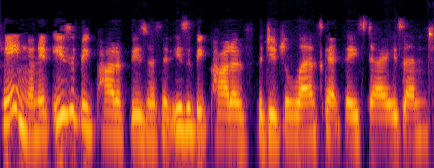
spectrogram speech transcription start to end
thing and it is a big part of business. It is a big part of the digital landscape these days. And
